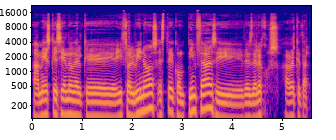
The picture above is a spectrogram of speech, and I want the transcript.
A mí es que siendo del que hizo el vinos, este con pinzas y desde lejos, a ver qué tal.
